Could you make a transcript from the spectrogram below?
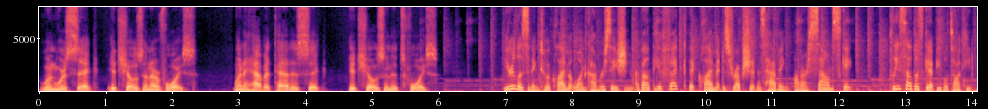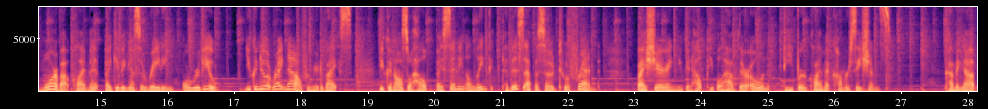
When we're sick, it shows in our voice. When a habitat is sick, it shows in its voice. You're listening to a Climate One conversation about the effect that climate disruption is having on our soundscape. Please help us get people talking more about climate by giving us a rating or review. You can do it right now from your device. You can also help by sending a link to this episode to a friend. By sharing, you can help people have their own deeper climate conversations. Coming up,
